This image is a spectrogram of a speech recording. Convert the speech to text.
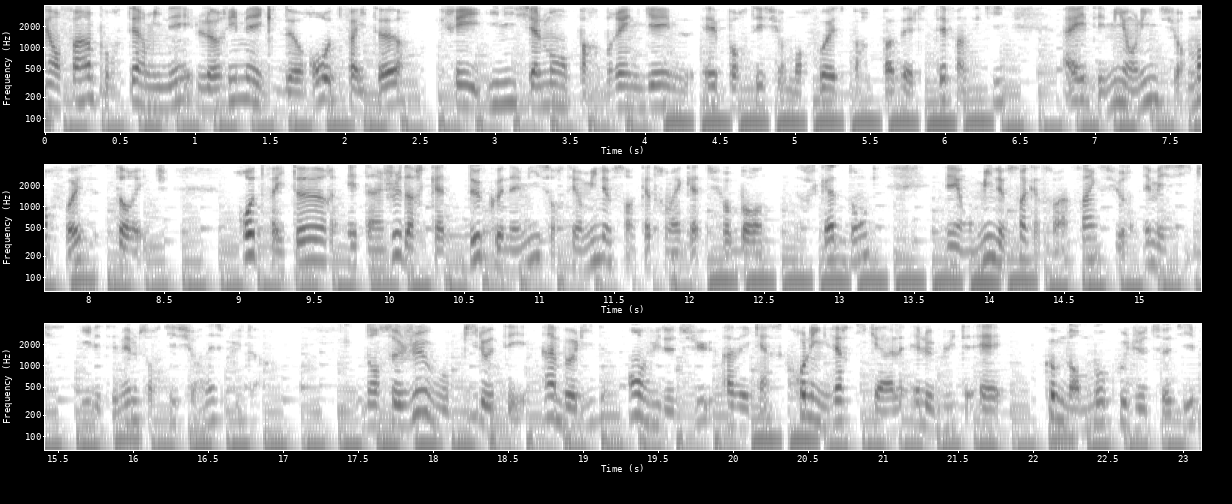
Et enfin, pour terminer, le remake de Road Fighter, créé initialement par Brain Games et porté sur MorphOS par Pavel Stefanski, a été mis en ligne sur MorphOS Storage. Road Fighter est un jeu d'arcade de Konami sorti en 1984 sur borne d'arcade donc, et en 1985 sur MSX. Il était même sorti sur NES plus tard. Dans ce jeu, vous pilotez un bolide en vue de dessus avec un scrolling vertical et le but est, comme dans beaucoup de jeux de ce type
